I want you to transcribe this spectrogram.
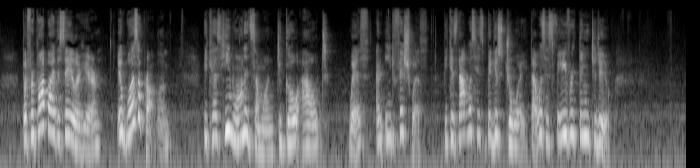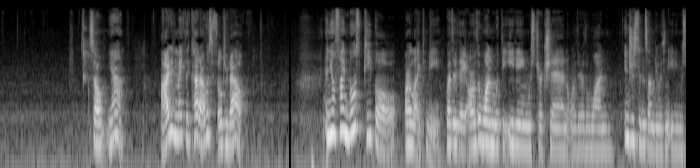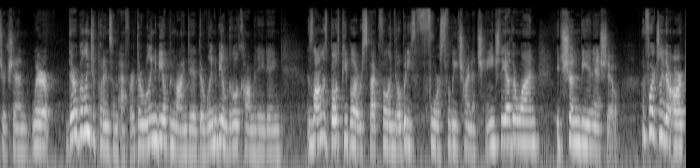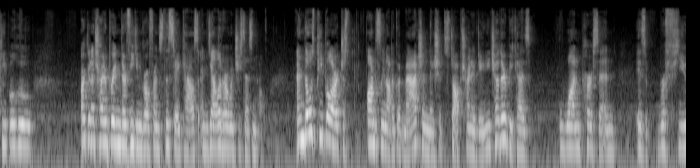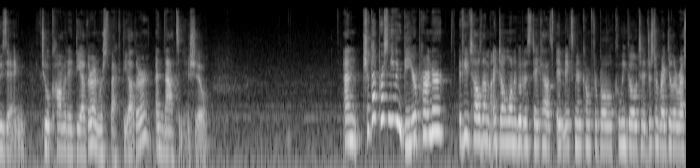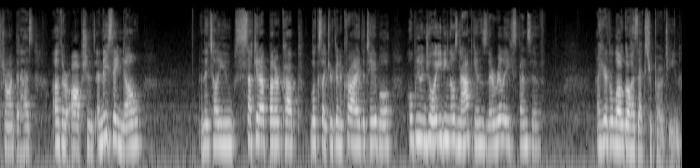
But for Popeye the Sailor here, it was a problem because he wanted someone to go out with and eat fish with because that was his biggest joy. That was his favorite thing to do. So, yeah, I didn't make the cut, I was filtered out. And you'll find most people are like me, whether they are the one with the eating restriction or they're the one interested in somebody with an eating restriction, where they're willing to put in some effort. They're willing to be open minded. They're willing to be a little accommodating. As long as both people are respectful and nobody's forcefully trying to change the other one, it shouldn't be an issue. Unfortunately, there are people who are going to try to bring their vegan girlfriends to the steakhouse and yell at her when she says no. And those people are just honestly not a good match and they should stop trying to date each other because one person is refusing to accommodate the other and respect the other, and that's an issue. And should that person even be your partner? If you tell them, I don't want to go to a steakhouse, it makes me uncomfortable, can we go to just a regular restaurant that has other options? And they say no, and they tell you, suck it up, buttercup. Looks like you're gonna cry at the table. Hope you enjoy eating those napkins, they're really expensive. I hear the logo has extra protein.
